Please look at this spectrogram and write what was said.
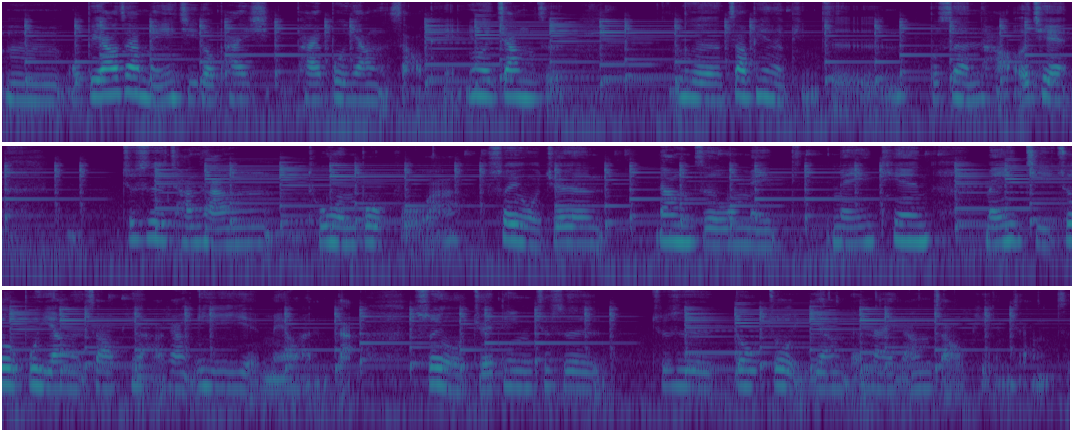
嗯，我不要在每一集都拍拍不一样的照片，因为这样子那个照片的品质不是很好，而且。就是常常图文不符啊，所以我觉得那样子我每每一天每一集做不一样的照片，好像意义也没有很大，所以我决定就是就是都做一样的那一张照片，这样子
